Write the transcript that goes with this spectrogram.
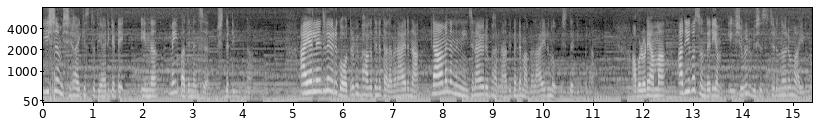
ഈശോ മിശിഹായ്ക്ക് സ്തുതിയായിരിക്കട്ടെ. ഇന്ന് മെയ് പതിനഞ്ച് വിശുദ്ധ ഡിംപ്ന അയർലൻഡിലെ ഒരു ഗോത്ര വിഭാഗത്തിന്റെ തലവനായിരുന്ന ഡാമൻ എന്ന നീചനായ ഒരു ഭരണാധിപന്റെ മകളായിരുന്നു വിശുദ്ധ ഡിംപ്ന അവളുടെ അമ്മ അതീവ സുന്ദരിയും യേശുവിൽ വിശ്വസിച്ചിരുന്നവരുമായിരുന്നു.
